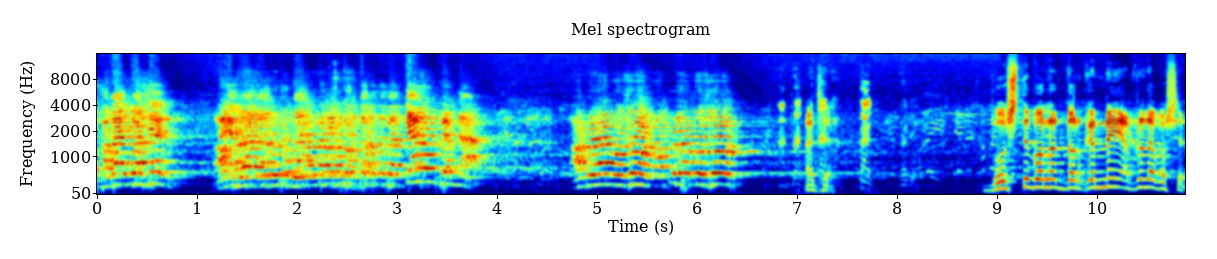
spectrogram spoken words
সবাই বসেন। আপনারা করতে হবে, কেউ উঠবেন না। আপনারা বসুন আপনারা বসুন। আচ্ছা। বসতে বলার দরকার নেই আপনারা বসেন।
